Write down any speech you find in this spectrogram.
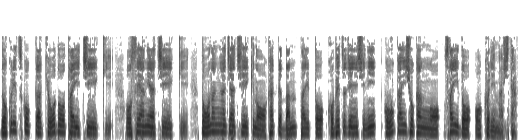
独立国家共同体地域、オセアニア地域、東南アジア地域の各団体と個別人士に公開書簡を再度送りました。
